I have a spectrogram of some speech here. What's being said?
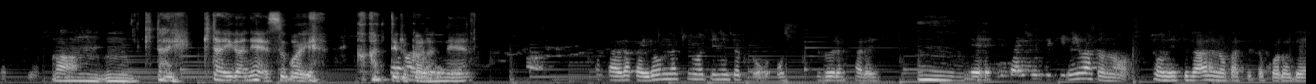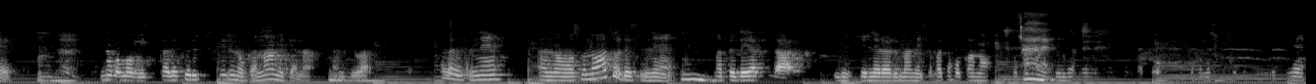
たっていうか、うんうん、期待期待がねすごいかかってるからね。だからだからいろんな気持ちにちょっと押しつぶらされて、うん、で最終的にはその情熱があるのかってところで、うん、なんかもう見つかれてるのかなみたいな感じは、ただですねあのその後ですね、うん、また出会ったジェネラルマネージャーまた他のジェネラルマネージャーと話をした時にですね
